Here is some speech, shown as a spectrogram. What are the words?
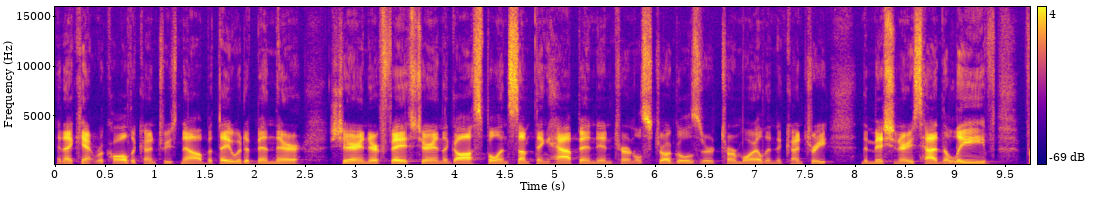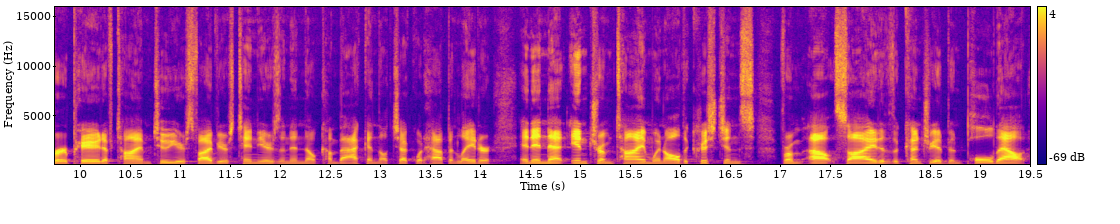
and I can't recall the countries now, but they would have been there sharing their faith, sharing the gospel, and something happened, internal struggles or turmoil in the country. The missionaries had to leave for a period of time two years, five years, ten years, and then they'll come back and they'll check what happened later. And in that interim time, when all the Christians from outside of the country had been pulled out,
